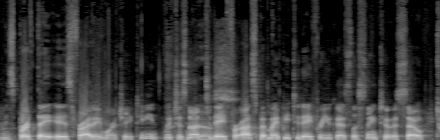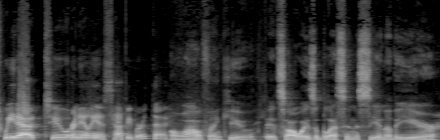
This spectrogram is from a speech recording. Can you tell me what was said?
his birthday is Friday, March 18th, which is not Yes. today for us, but might be today for you guys listening to us. So tweet out to Cornelius, happy birthday. Oh wow, thank you. It's always a blessing to see another year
